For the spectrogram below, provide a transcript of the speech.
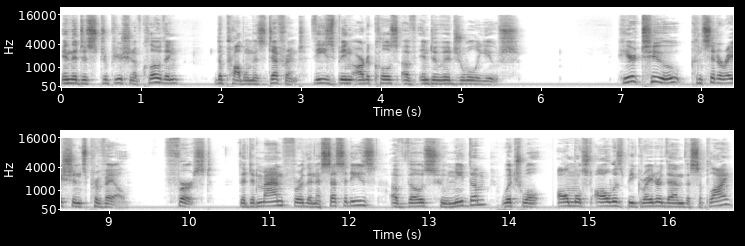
In the distribution of clothing, the problem is different, these being articles of individual use. Here, too, considerations prevail. First, the demand for the necessities of those who need them, which will almost always be greater than the supply,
